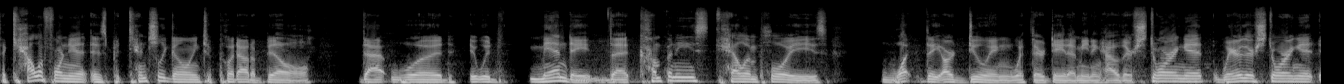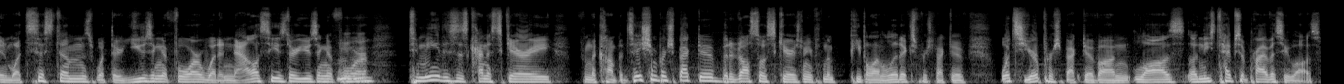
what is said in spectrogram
that California is potentially going to put out a bill that would it would mandate that companies tell employees what they are doing with their data, meaning how they're storing it, where they're storing it, in what systems, what they're using it for, what analyses they're using it for. Mm-hmm. To me, this is kind of scary from the compensation perspective, but it also scares me from the people analytics perspective. What's your perspective on laws, on these types of privacy laws?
